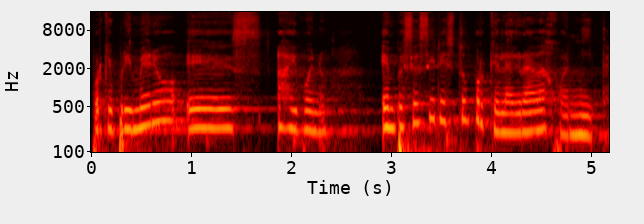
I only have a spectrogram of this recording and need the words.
Porque primero es, ay, bueno, empecé a hacer esto porque le agrada a Juanita.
